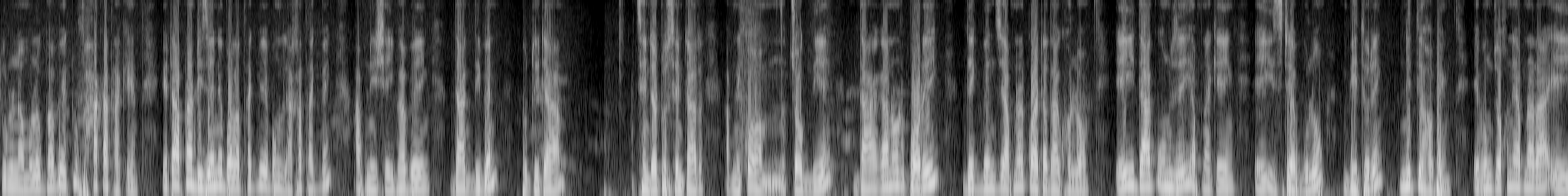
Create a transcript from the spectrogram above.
তুলনামূলকভাবে একটু ফাঁকা থাকে। এটা আপনার ডিজাইনে বলা থাকবে এবং লেখা থাকবে। আপনি সেইভাবে দাগ দিবেন, প্রতিটা সেন্টার টু সেন্টার আপনি কম চক দিয়ে। দাগানোর পরেই দেখবেন যে আপনার কয়টা দাগ হলো। এই দাগ অনুযায়ী আপনাকে এই স্টেপগুলো ভেতরে নিতে হবে। এবং যখনই আপনারা এই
